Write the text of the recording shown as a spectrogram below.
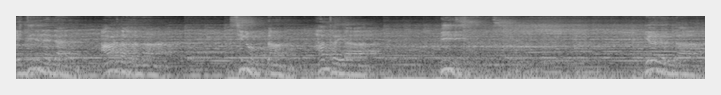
Edirne'den Ardahan'a, Sinop'tan Hatay'a biz yarın da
